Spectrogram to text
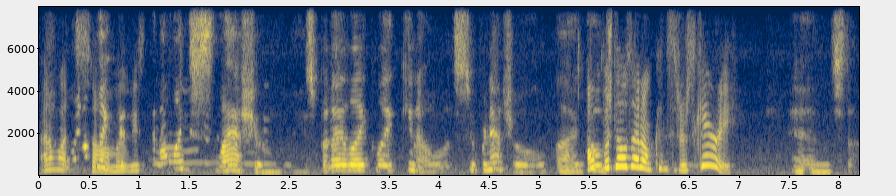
I don't watch I Saw don't like movies. I don't like slasher movies, but I like like you know supernatural uh, Oh, but those I don't consider scary. and stuff.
